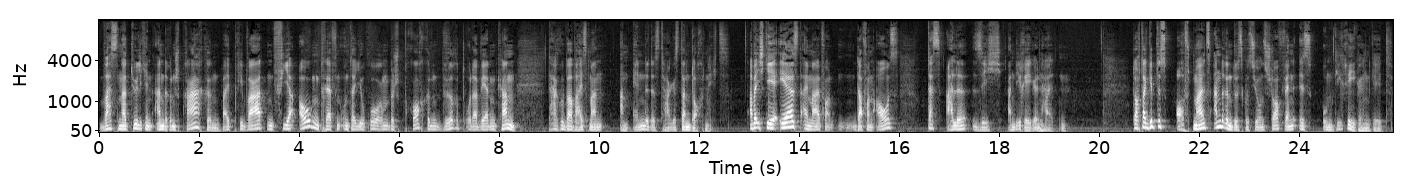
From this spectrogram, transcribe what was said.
Was natürlich in anderen Sprachen bei privaten Vier-Augen-Treffen unter Juroren besprochen wird oder werden kann, darüber weiß man am Ende des Tages dann doch nichts. Aber ich gehe erst einmal von, davon aus, dass alle sich an die Regeln halten. Doch da gibt es oftmals anderen Diskussionsstoff, wenn es um die Regeln geht.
